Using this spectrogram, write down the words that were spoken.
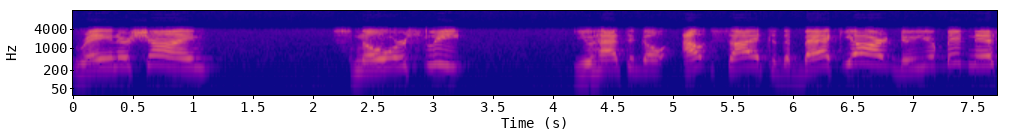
Rain or shine, snow or sleet, you had to go outside to the backyard, do your business.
